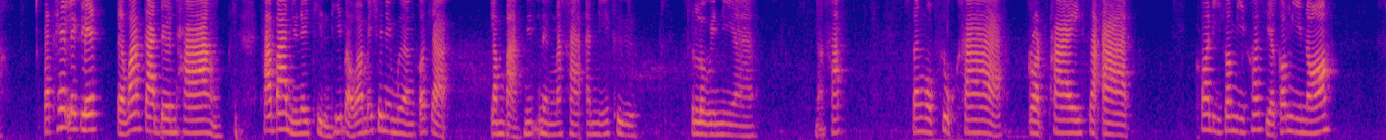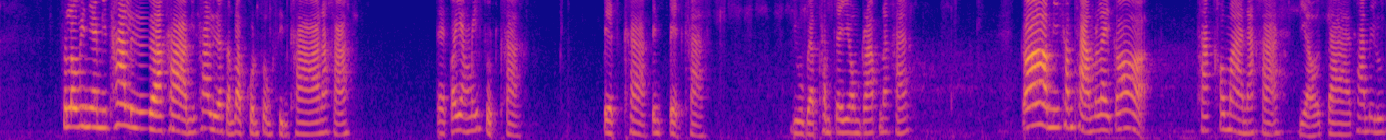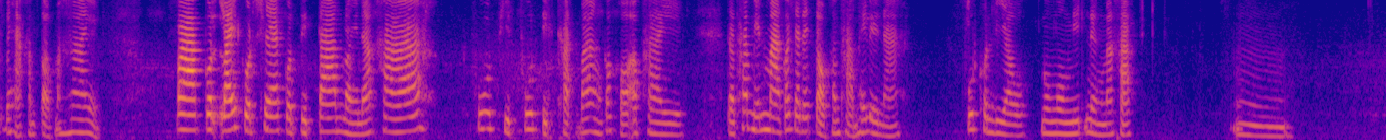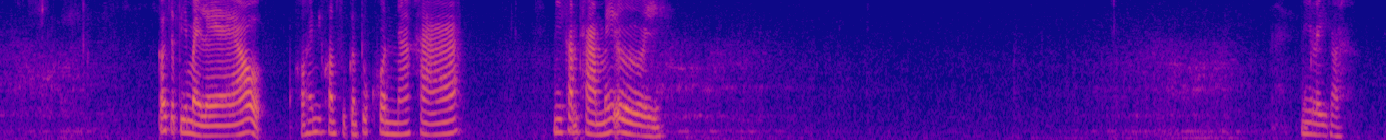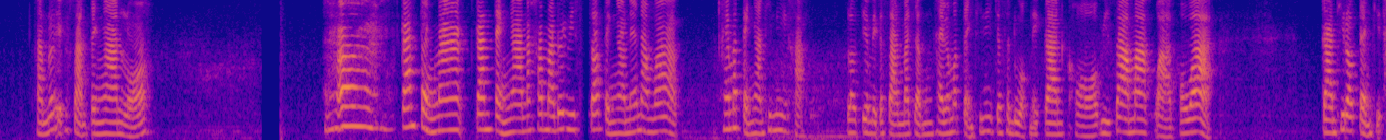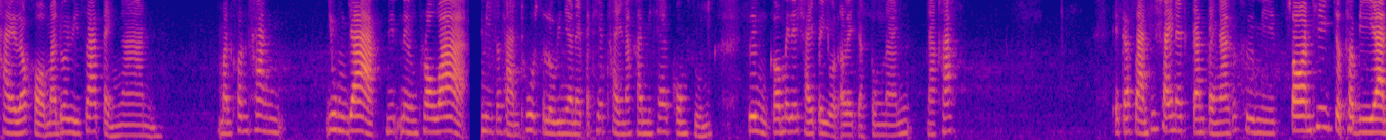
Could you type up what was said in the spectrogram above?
ประเทศเล็ก ๆ แต่ว่าการเดินทาง ถ้าบ้านอยู่ในถิ่นที่แบบว่าไม่ใช่ในเมืองก็จะ ลำบากนิดนึงนะคะ อันนี้คือสโลเวเนียนะคะ สงบสุขค่ะปลอดภัยสะอาด ข้อดีก็มีข้อเสียก็มีเนาะสโลวีเนียมีท่าเรือค่ะ มีท่าเรือสำหรับขนส่งสินค้านะคะ แต่ก็ยังไม่สุดค่ะ เป็ดค่ะ เป็นเป็ดค่ะ อยู่แบบทำใจยอมรับนะคะ ก็มีคำถามอะไรก็ทักเข้ามานะคะ เดี๋ยวจะถ้าไม่รู้จะไปหาคำตอบมาให้ ฝากกดไลค์กดแชร์กดติดตามหน่อยนะคะ พูดผิดพูดติดขัดบ้างก็ขออภัย แต่ถ้าเม้นมาก็จะได้ตอบคำถามให้เลยนะ พูดคนเดียว งงๆนิดนึงนะคะ อืม ก็จะปีใหม่แล้ว ขอให้มีความสุขกันทุกคนนะคะ มีคำถามไม่เอ่ย มีอะไรอีกอะถามเรื่องเอกสารแต่งงานเหรอ การแต่งงานการแต่งงานนะคะ มาด้วยวีซ่าแต่งงานแนะนำว่าให้มาแต่งงานที่นี่ค่ะ เราเตรียมเอกสารมาจากเมืองไทยแล้วมาแต่งที่นี่จะสะดวกในการขอวีซ่ามากกว่า เพราะว่า การที่เราแต่งที่ไทยแล้วขอมาด้วยวีซ่าแต่งงาน มันค่อนข้างยุ่งยากนิดนึง เพราะว่า มีสถานทูตสโลวีเนียในประเทศไทยนะคะ มีแค่กงสุลซึ่งก็ไม่ได้ใช้ประโยชน์อะไรจากตรงนั้นนะคะ เอกสารที่ใช้ในการแต่งงานก็คือมีตอนที่จดทะเบียน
